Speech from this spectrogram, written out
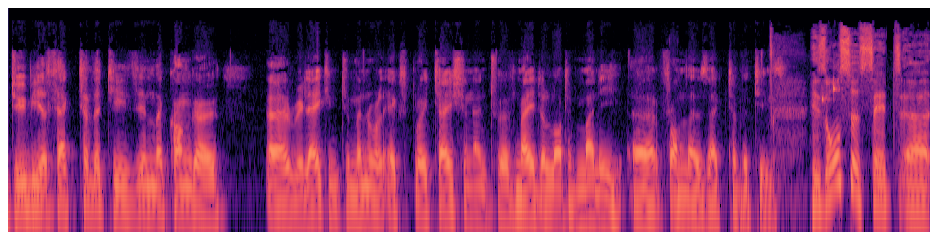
dubious activities in the Congo. uh, relating to mineral exploitation and to have made a lot of money uh, from those activities. He's also said uh,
